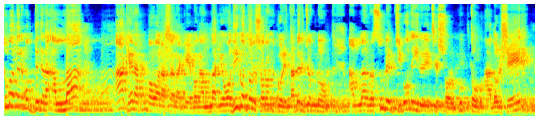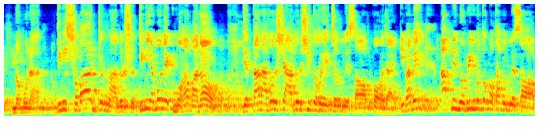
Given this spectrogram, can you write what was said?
তোমাদের মধ্যে যারা আল্লাহ আখেরাত পাওয়ার আশা রাখে এবং আল্লাহকে অধিকতর স্মরণ করে, তাদের জন্য আল্লাহ রসুলের জীবনেই রয়েছে সর্বোত্তম আদর্শের নমুনা। তিনি সবার জন্য আদর্শ। তিনি এমন এক মহামানব। যে তার আদর্শে আদর্শিত হয়ে চললে সব পাওয়া যায়। কীভাবে? আপনি নবীর মতো কথা বললে সব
